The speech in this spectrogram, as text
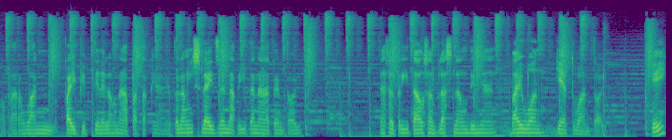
O, parang 1,550 na lang napatak yan. Ito lang yung slides na nakita natin, tol. Nasa 3,000 plus lang din yan. Buy one, get one, tol. Okay?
